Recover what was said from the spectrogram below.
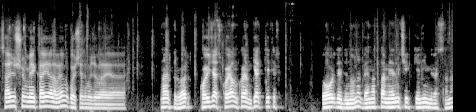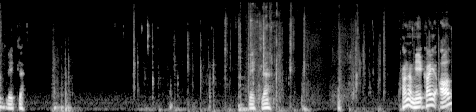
Sadece şu MK'yı arabaya mı koysaydım acaba ya? Sniper var. Koyacağız koyalım koyalım. Gel getir. Doğru dedin onu. Ben hatta mermi çek geleyim biraz sana. Bekle. Bekle. Kanka MK'yı al.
